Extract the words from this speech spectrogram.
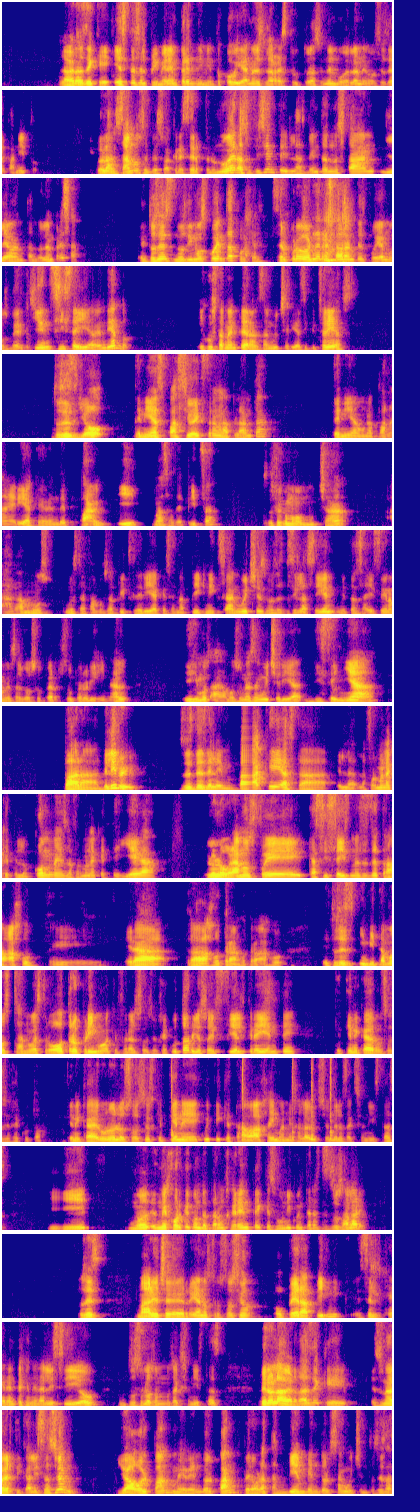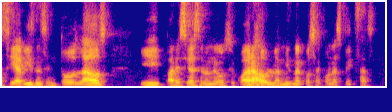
La verdad es de que este es el primer emprendimiento covidiano, es la reestructuración del modelo de negocios de Panito. Lo lanzamos, empezó a crecer, pero no era suficiente. Las ventas no estaban levantando la empresa. Entonces nos dimos cuenta, porque al ser proveedor de restaurantes podíamos ver quién sí seguía vendiendo. Y justamente eran sandwicherías y pizzerías. Entonces yo tenía espacio extra en la planta, tenía una panadería que vende pan y masas de pizza. Entonces fue como mucha, hagamos nuestra famosa pizzería que se llama Picnic Sandwiches. No sé si la siguen, métanse ahí, Instagram, es algo súper, súper original dijimos, hagamos una sandwichería diseñada para delivery. Entonces, desde el empaque hasta la, forma en la que te lo comes, la forma en la que te llega, lo logramos. Fue casi seis meses de trabajo. Eh, era trabajo, trabajo, trabajo. Entonces, invitamos a nuestro otro primo a que fuera el socio ejecutor. Yo soy fiel creyente que tiene que haber un socio ejecutor. Tiene que haber uno de los socios que tiene equity, que trabaja y maneja la visión de los accionistas y no, es mejor que contratar a un gerente que su único interés es su salario. Entonces, Mario Echeverría, nuestro socio, opera Picnic, es el gerente general y CEO, nosotros solo somos accionistas, pero la verdad es de que es una verticalización. Yo hago el pan, me vendo el pan, pero ahora también vendo el sándwich. Entonces hacía business en todos lados y parecía ser un negocio cuadrado. La misma cosa con las pizzas.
